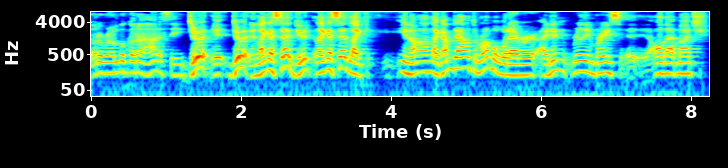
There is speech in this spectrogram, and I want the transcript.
Go to Rumble. Go to Odysee. do it, it do it and like i said dude like i said like you know i'm like i'm down with the rumble whatever i didn't really embrace uh, all that much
